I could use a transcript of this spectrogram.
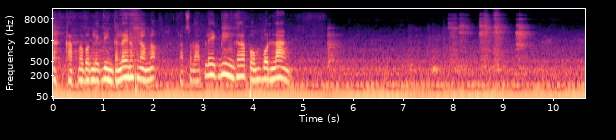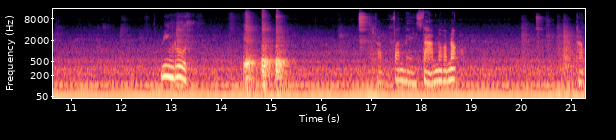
อะครับมาเบิ่งเลขวิ่งกันเลยเนาะพี่น้องเนาะครับสำหรับเลขวิ่งครับผมบนล่าง วิ่งรูด ครับ ฟันในสามนะครับเนาะครับ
